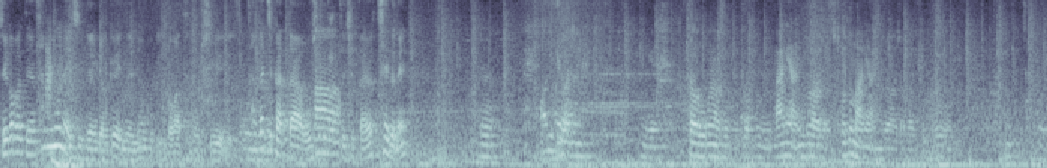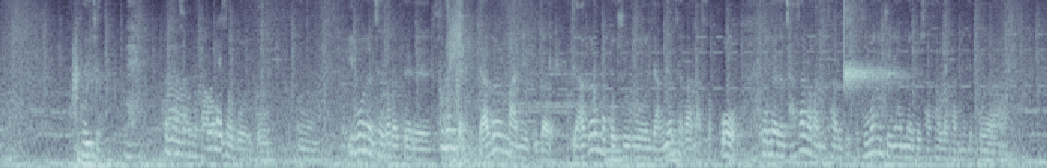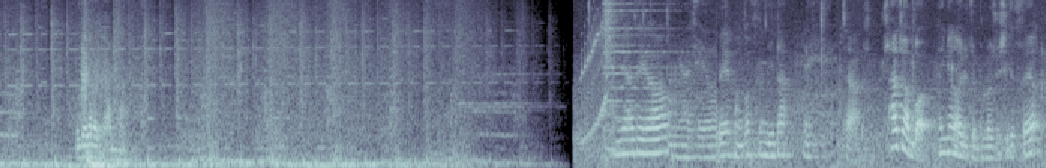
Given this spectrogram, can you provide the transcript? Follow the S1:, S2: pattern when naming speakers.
S1: 제가 볼 때는 상문에 지금 엮여 있는 형국인 것 같은데 혹시 상가집 갔다 오신 적
S2: 아.
S1: 있으실까요? 최근에?
S2: 네. 제가 좀 이게 갔다 오고 나서부터 좀 많이 안 좋아져서 저도 많이 안 좋아져가지고 좀
S1: 보이죠?
S2: 혼자서
S1: 그래서 보이고. 음. 이분은 제가 볼 때는 수면제, 약을 많이, 그러니까 약을 먹고 죽은 양냄새가 났었고, 보면은 자살로 가는 사람도 있고, 부모님 중에 한 명도 자살로 가는 게 보여요. 내가 볼때 엄마. 안녕하세요.
S2: 안녕하세요.
S1: 네, 반갑습니다.
S2: 네.
S1: 자, 사주 한번 행여너를 좀 불러주시겠어요?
